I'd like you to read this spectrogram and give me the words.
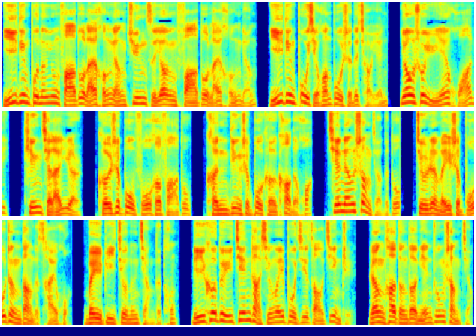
一定不能用法度来衡量；君子要用法度来衡量，一定不喜欢不舍的巧言。要说语言华丽，听起来悦耳，可是不符合法度，肯定是不可靠的话。钱粮上缴的多，就认为是不正当的财货，未必就能讲得通。李克对于奸诈行为不及早禁止，让他等到年终上缴，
